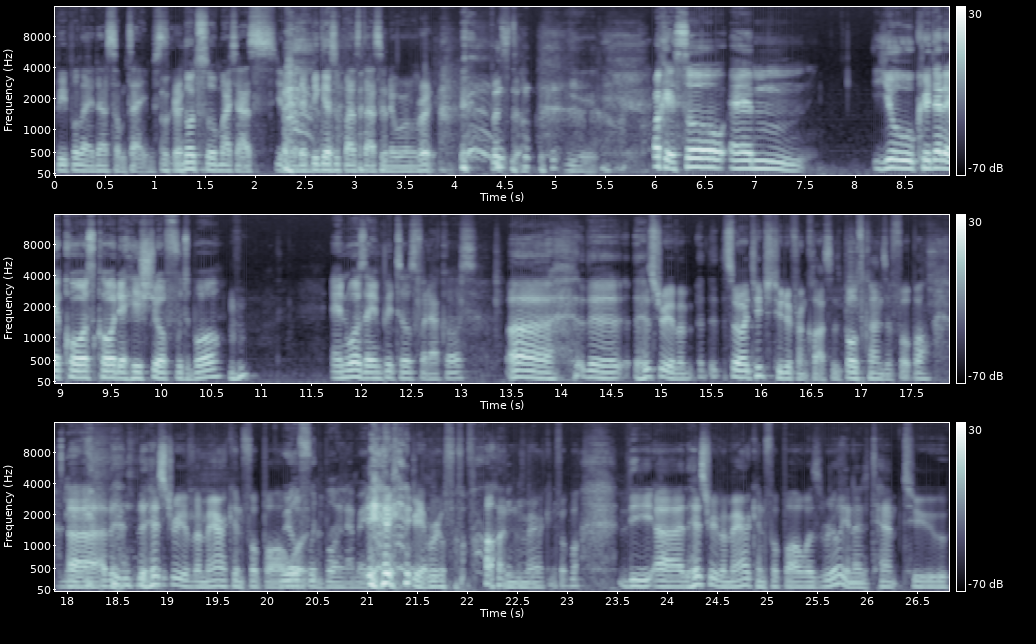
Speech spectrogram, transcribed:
people like that sometimes. Okay. Not so much as you know the biggest superstars in the world. Right. But still. yeah. Okay, so um, you created a course called the history of football. Mm-hmm. And what's the impetus for that course? Uh, the history of so I teach two different classes, both kinds of football. Yeah. Uh, the, the, history of American football, real football in America. yeah, real football and American football. The uh, the history of American football was really an attempt to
